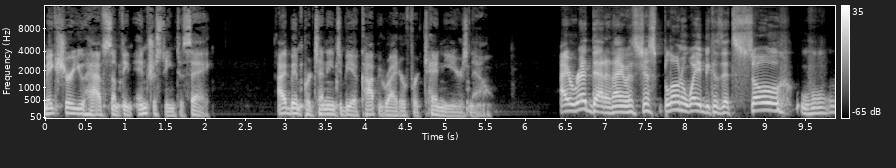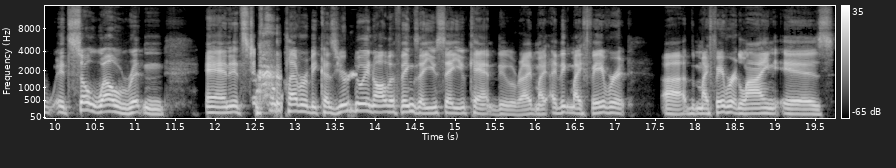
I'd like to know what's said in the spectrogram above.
make sure you have something interesting to say. I've been pretending to be a copywriter for 10 years now. I read that and I was just blown away because it's so it's so well written and it's just so clever because you're doing all the things that you say you can't do, right? My I think my favorite uh, my favorite line is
